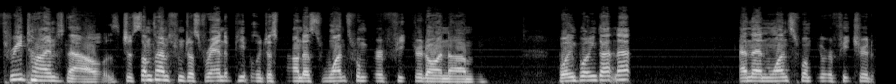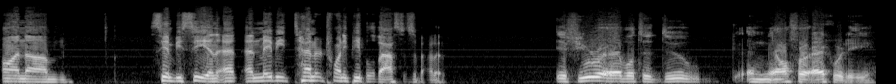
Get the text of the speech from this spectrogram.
three times now. It's just sometimes from just random people who just found us. Once when we were featured on um, BoingBoing.net, and then once when we were featured on um, CNBC, and, and and maybe ten or twenty people have asked us about it. If you were able to do an offer equity,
